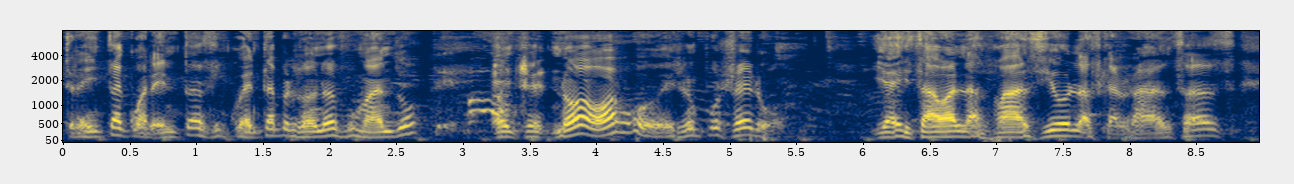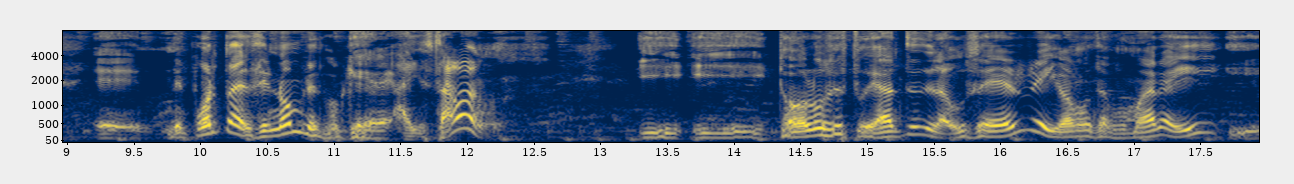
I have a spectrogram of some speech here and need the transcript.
30, 40, 50 personas fumando. Entre, no, abajo, es un porcero. Y ahí estaban las Facio, las Carranzas, eh, no importa decir nombres porque ahí estaban. Y, y todos los estudiantes de la UCR íbamos a fumar ahí y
